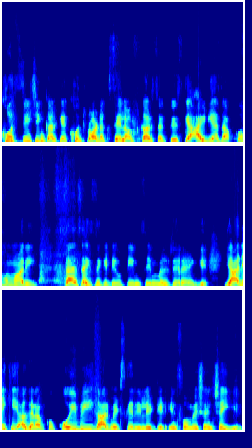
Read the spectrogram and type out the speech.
खुद स्टिचिंग करके, खुद प्रोडक्ट सेल आउट कर सकते हो। इसके आइडियाज़ आपको हमारी सेल्स एग्जीक्यूटिव एक्टिव टीम से मिलते रहेंगे। यानी कि अगर आपको कोई भी गारमेंट्स के रिलेटेड इंफॉर्मेशन चाहिए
